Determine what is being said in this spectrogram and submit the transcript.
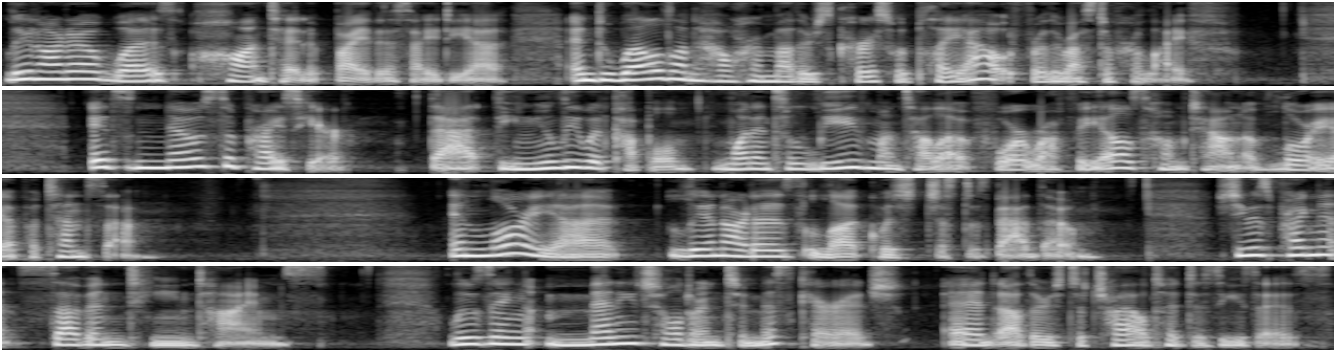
Leonardo was haunted by this idea and dwelled on how her mother's curse would play out for the rest of her life. It's no surprise here that the newlywed couple wanted to leave Montella for Raphael's hometown of Lauria Potenza. In Lauria, Leonarda's luck was just as bad, though. She was pregnant 17 times, losing many children to miscarriage and others to childhood diseases.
